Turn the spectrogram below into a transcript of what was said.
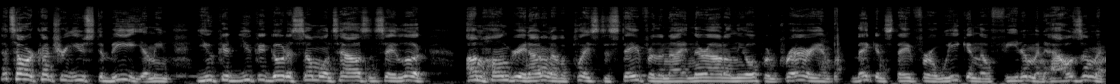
That's how our country used to be. I mean, you could you could go to someone's house and say, "Look, I'm hungry and I don't have a place to stay for the night," and they're out on the open prairie and they can stay for a week and they'll feed them and house them and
